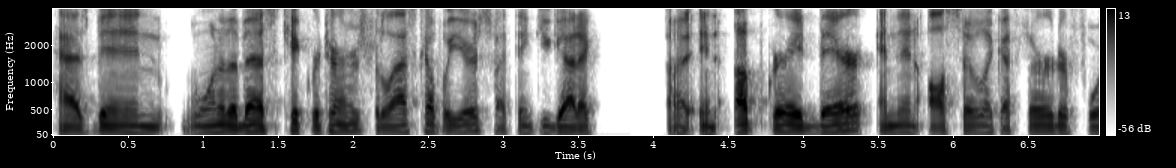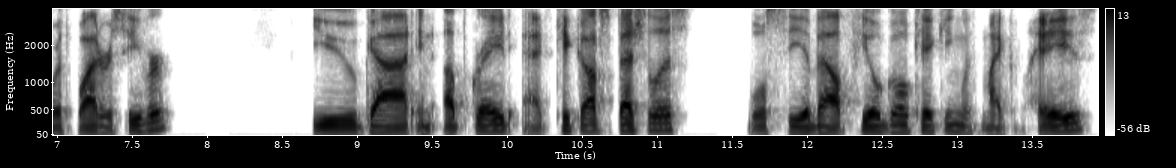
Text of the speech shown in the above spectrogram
has been one of the best kick returners for the last couple years. So I think you got a uh, an upgrade there, and then also like a third or fourth wide receiver. You got an upgrade at kickoff specialist We'll see about field goal kicking with Michael Hayes.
